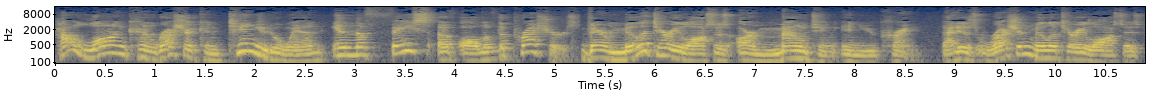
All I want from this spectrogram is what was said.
how long can Russia continue to win in the face of all of the pressures? Their military losses are mounting in Ukraine. That is, Russian military losses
